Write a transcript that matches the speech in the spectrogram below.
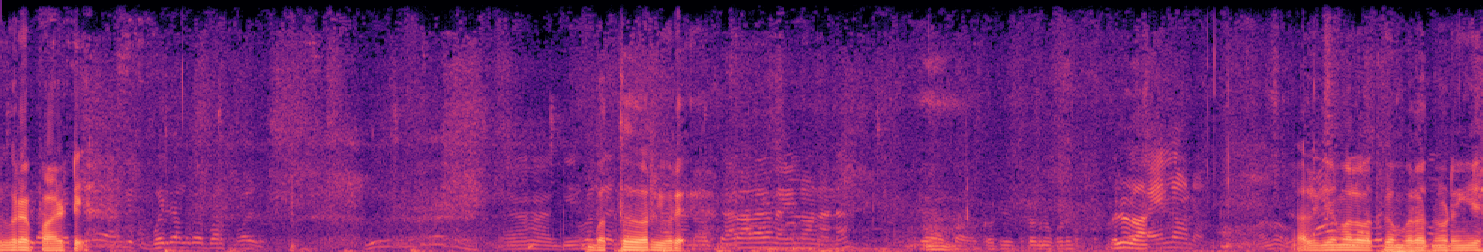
ಇವರೇ ಪಾರ್ಟಿ. ಭತ್ತದವ್ರು ಇವರೇ. ಅಲ್ಲಿ ಗೇಮಲ್ಲಿ ಹೊತ್ಕೊಂಬರೋದು ನೋಡಿ ಹಿಂಗೆ.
